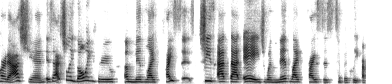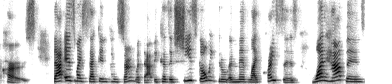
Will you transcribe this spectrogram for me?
Kardashian is actually going through a midlife crisis. She's at that age when midlife crisis typically occurs. That is my second concern with that because if she's going through a midlife crisis, what happens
